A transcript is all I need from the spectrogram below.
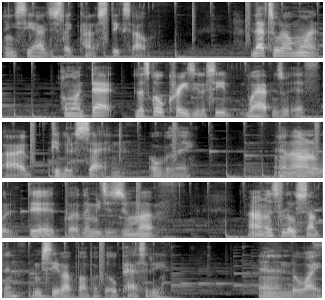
And you see how it just like kind of sticks out. That's what I want. I want that. Let's go crazy. Let's see what happens if I give it a satin overlay. And I don't know what it did, but let me just zoom up. I don't know, it's a little something. Let me see if I bump up the opacity and the white.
